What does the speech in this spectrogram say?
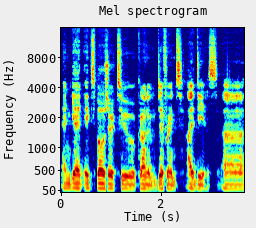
and get exposure to kind of different ideas. Uh,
